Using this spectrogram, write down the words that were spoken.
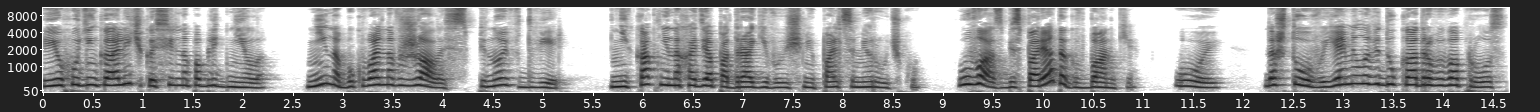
Ее худенькая личико сильно побледнела. Нина буквально вжалась спиной в дверь никак не находя подрагивающими пальцами ручку. «У вас беспорядок в банке?» «Ой, «Да что вы, я имела в виду кадровый вопрос».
